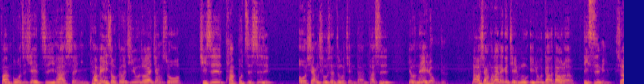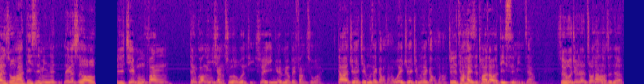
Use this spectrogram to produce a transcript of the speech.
反驳这些质疑他的声音。他每一首歌几乎都在讲说，其实他不只是偶像出身这么简单，他是有内容的。然后像他在那个节目一路打到了第四名，虽然说他第四名的那个时候就是节目方灯光音响出了问题，所以音乐没有被放出来，大家觉得节目在搞他，我也觉得节目在搞他，就是他还是爬到了第四名这样。所以我觉得周汤豪真的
